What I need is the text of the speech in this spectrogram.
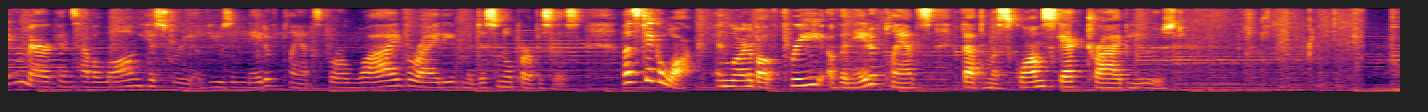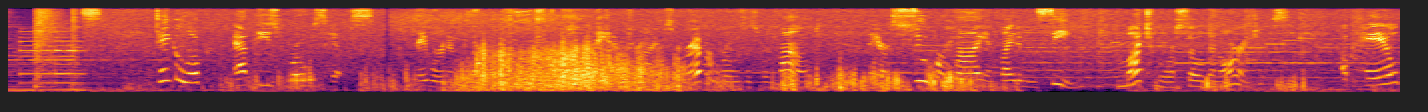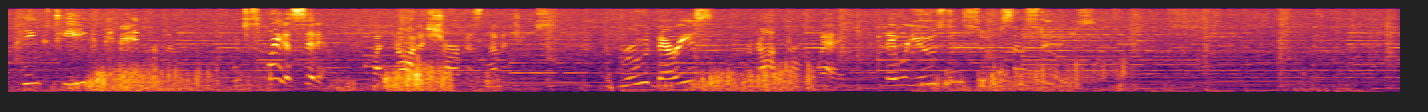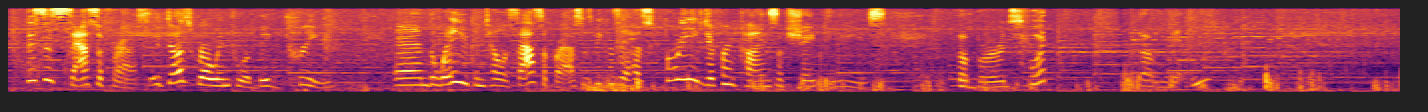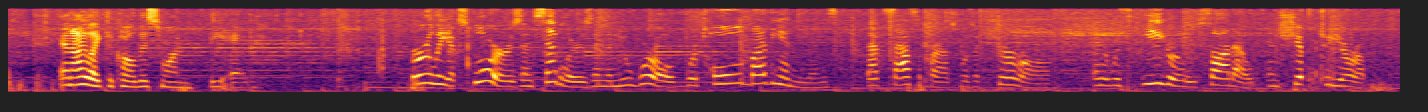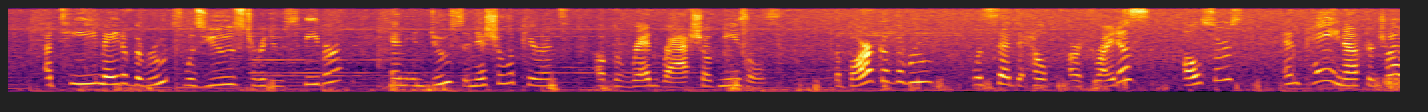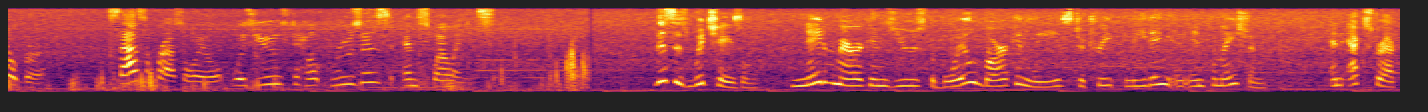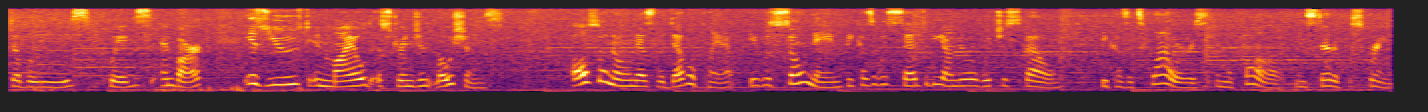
Americans have a long history of using native plants for a wide variety of medicinal purposes. Let's take a walk and learn about three of the native plants that the Musqueamskek tribe used. Take a look at these rose hips. They were an important source for all native tribes. Wherever roses were found, they are super high in vitamin C, much more so than oranges. A pale pink tea can be made from them, quite acidic, but not as sharp as lemon juice. The brewed berries were not thrown away. They were used in soups and stews. This is sassafras. It does grow into a big tree, and the way you can tell a sassafras is because it has three different kinds of shaped leaves. The bird's foot, the mitten, and I like to call this one the egg. Early explorers and settlers in the New World were told by the Indians that sassafras was a cure-all, and it was eagerly sought out and shipped to Europe. A tea made of the roots was used to reduce fever and induce initial appearance of the red rash of measles. The bark of the root was said to help arthritis, ulcers, and pain after childbirth. Sassafras oil was used to help bruises and swellings. This is witch hazel. Native Americans used the boiled bark and leaves to treat bleeding and inflammation. An extract of the leaves, twigs, and bark is used in mild astringent lotions. Also known as the devil plant, it was so named because it was said to be under a witch's spell, because its flowers in the fall instead of the spring.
